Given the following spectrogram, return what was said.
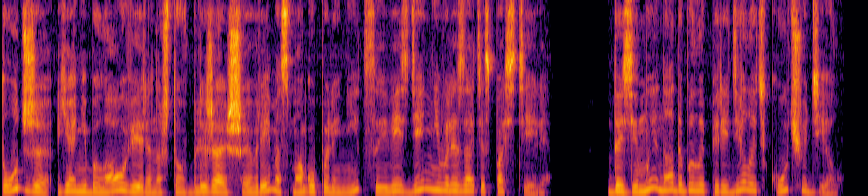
Тут же я не была уверена, что в ближайшее время смогу полениться и весь день не вылезать из постели. До зимы надо было переделать кучу дел.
